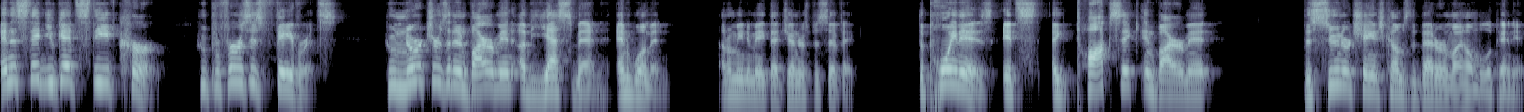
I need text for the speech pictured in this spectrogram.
And instead, you get Steve Kerr, who prefers his favorites, who nurtures an environment of yes men and women. I don't mean to make that gender specific. The point is, it's a toxic environment the sooner change comes, the better, in my humble opinion.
